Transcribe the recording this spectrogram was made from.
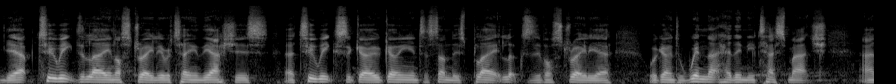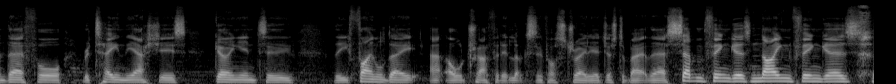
Yep, two week delay in Australia retaining the Ashes. Uh, two weeks ago, going into Sunday's play, it looks as if Australia were going to win that Headingley Test match and therefore retain the Ashes going into the final day at Old Trafford. It looks as if Australia just about there. Seven fingers, nine fingers,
